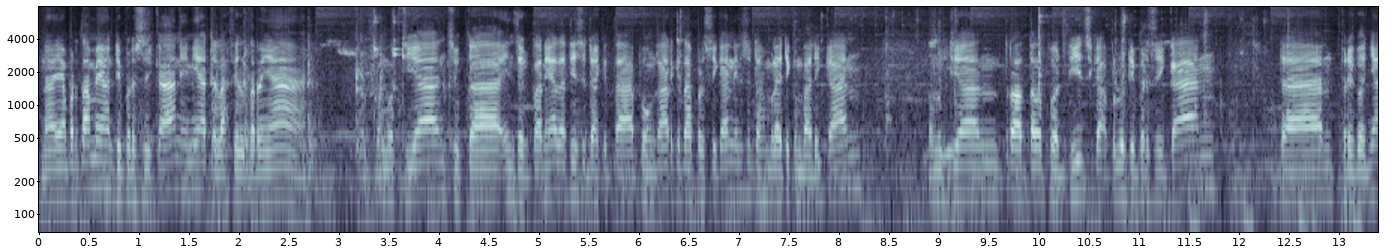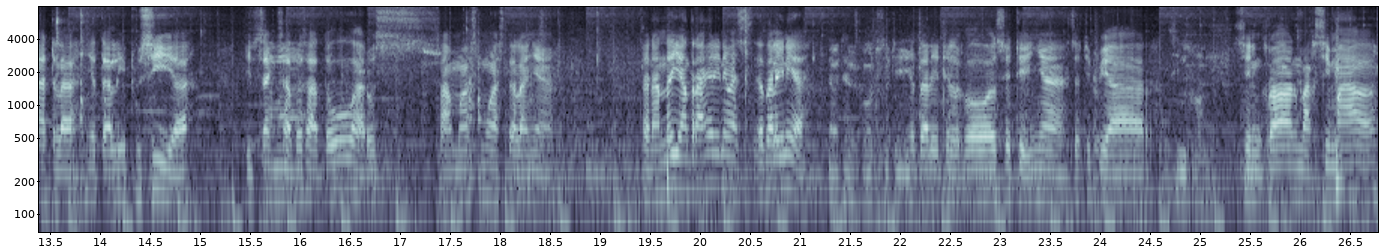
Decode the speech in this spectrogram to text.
Nah yang pertama yang dibersihkan ini adalah filternya. Kemudian juga injektornya tadi sudah kita bongkar kita bersihkan ini sudah mulai dikembalikan. Kemudian throttle body juga perlu dibersihkan. Dan berikutnya adalah nyeteli busi ya. Dicek satu-satu harus sama semua setelannya. Dan nanti yang terakhir ini mas nyeteli ini ya? Nyeteli delco CD nya jadi biar sinkron. sinkron maksimal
